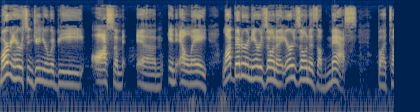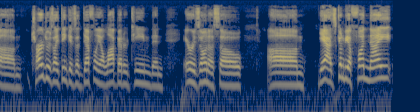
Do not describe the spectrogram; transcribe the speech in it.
Marvin Harrison Jr. would be awesome um, in LA. A lot better in Arizona. Arizona's a mess. But um, Chargers, I think, is a definitely a lot better team than Arizona. So, um, yeah, it's going to be a fun night.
